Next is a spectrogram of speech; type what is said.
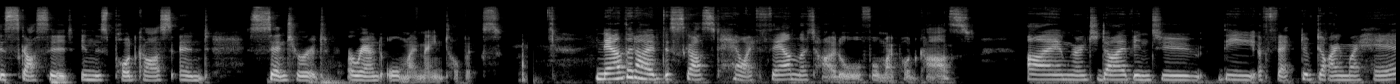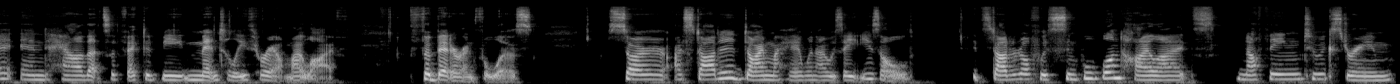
discuss it in this podcast and center it around all my main topics. Now that I've discussed how I found the title for my podcast, I am going to dive into the effect of dyeing my hair and how that's affected me mentally throughout my life, for better and for worse. So, I started dyeing my hair when I was eight years old. It started off with simple blonde highlights, nothing too extreme,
